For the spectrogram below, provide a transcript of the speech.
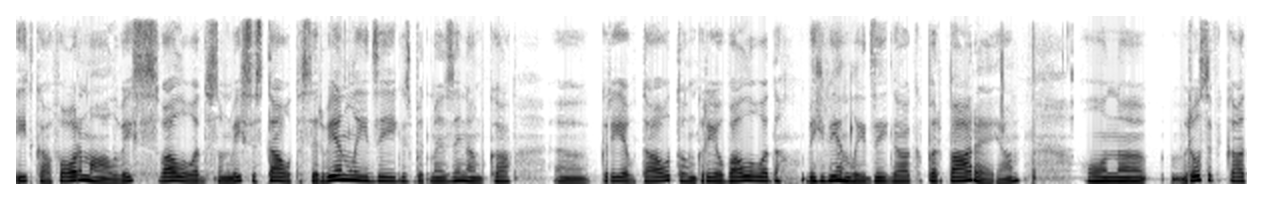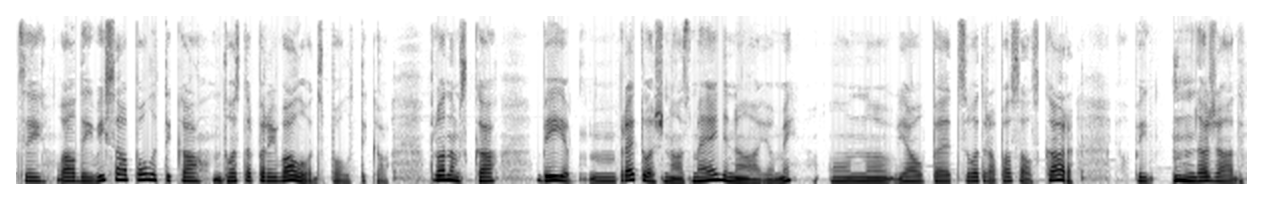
it kā formāli visas valodas un visas tautas ir vienlīdzīgas, bet mēs zinām, ka uh, krievu tauta un krievu valoda bija vienlīdzīgāka par pārējām. Un uh, rusifikācija valdīja visā politikā, tostarp arī valodas politikā. Protams, ka bija mm, pretošanās mēģinājumi, un uh, jau pēc otrā pasaules kara bija dažādi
